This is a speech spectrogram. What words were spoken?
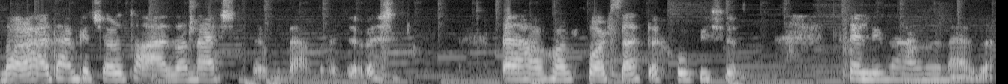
ناراحتم که چرا تا الان نشیده بودم راجبش. در هر حال فرصت خوبی شد. خیلی ممنون ازم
